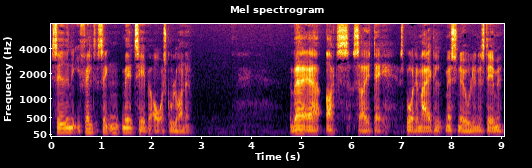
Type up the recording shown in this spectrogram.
siddende i feltsengen med et tæppe over skuldrene. Hvad er odds så i dag? spurgte Michael med snøvlende stemme,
